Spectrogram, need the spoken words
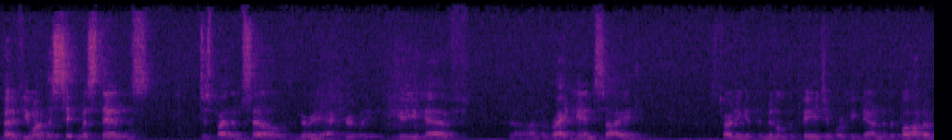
but if you want the sigma stems just by themselves, very accurately, here you have uh, on the right-hand side, starting at the middle of the page and working down to the bottom,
